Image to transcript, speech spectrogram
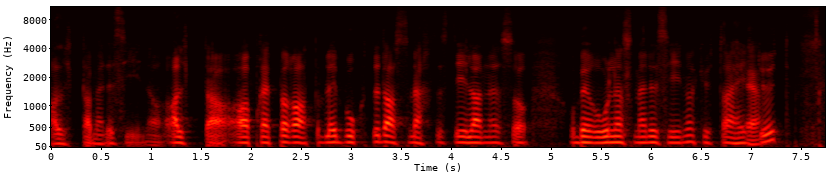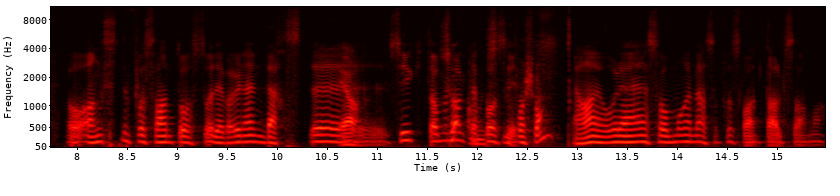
alt av medisiner. Alt av preparater ble borte. da, Smertestillende og, og beroligende medisiner kutta jeg helt ja. ut. Og angsten forsvant også. Det var jo den verste ja. sykdommen. Så angsten forsvant? Ja, jo, det er sommeren der så forsvant alt sammen.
